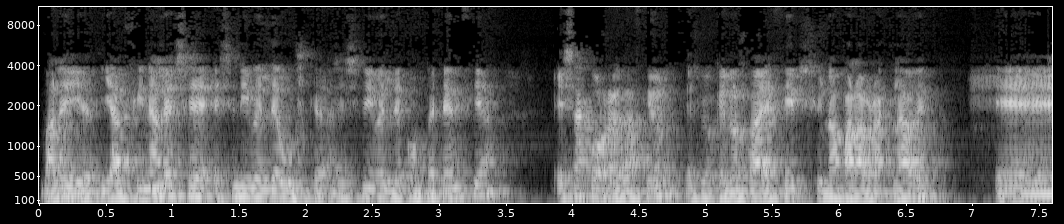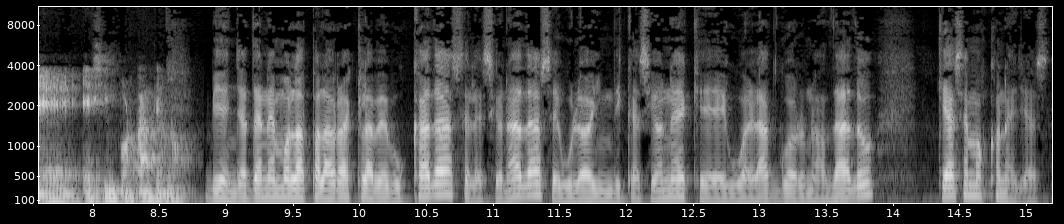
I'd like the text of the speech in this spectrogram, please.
¿vale? Y, al final ese, ese nivel de búsquedas, ese nivel de competencia, esa correlación es lo que nos va a decir si una palabra clave eh, es importante o no. Bien, ya tenemos las palabras clave buscadas, seleccionadas, según las indicaciones que Google AdWords nos ha dado. ¿Qué hacemos con ellas?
